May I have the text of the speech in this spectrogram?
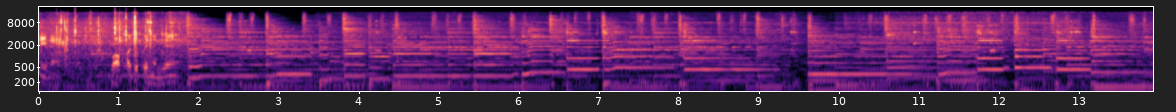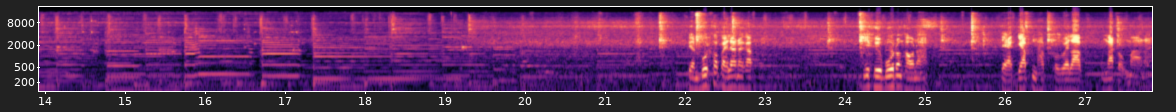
นี่นะ ปอกเขาจะเป็นอย่างนี้ ลี่ยนบูทเข้าไปแล้วนะครับ นี่คือบูทของเขานะแตกยับนะครับเวลางัดออกมานะ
